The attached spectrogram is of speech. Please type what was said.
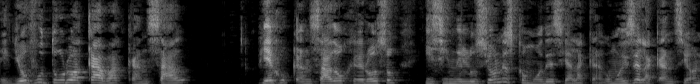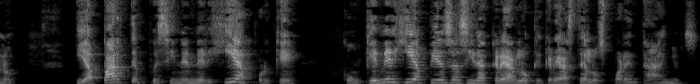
el yo futuro acaba cansado, viejo, cansado, ojeroso y sin ilusiones, como, decía la, como dice la canción, ¿no? Y aparte, pues sin energía, porque ¿con qué energía piensas ir a crear lo que creaste a los 40 años?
